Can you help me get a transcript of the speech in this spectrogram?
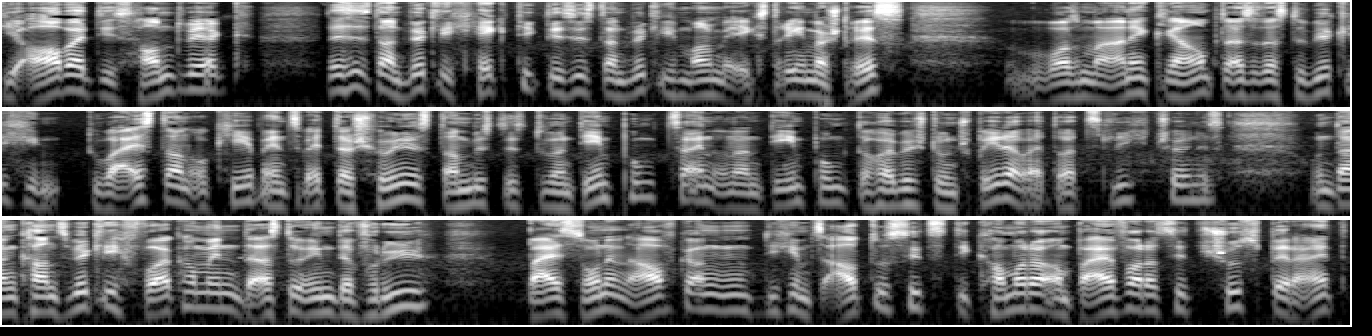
die Arbeit, das Handwerk. Das ist dann wirklich Hektik, das ist dann wirklich manchmal extremer Stress, was man auch nicht glaubt. Also, dass du wirklich, du weißt dann, okay, wenn das Wetter schön ist, dann müsstest du an dem Punkt sein und an dem Punkt eine halbe Stunde später, weil dort das Licht schön ist. Und dann kann es wirklich vorkommen, dass du in der Früh bei Sonnenaufgang dich ins Auto sitzt, die Kamera am Beifahrersitz schussbereit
